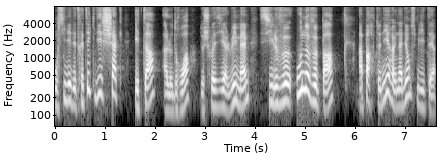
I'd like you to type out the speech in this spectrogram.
ont signé des traités qui disent chaque État a le droit de choisir lui-même s'il veut ou ne veut pas appartenir à une alliance militaire.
